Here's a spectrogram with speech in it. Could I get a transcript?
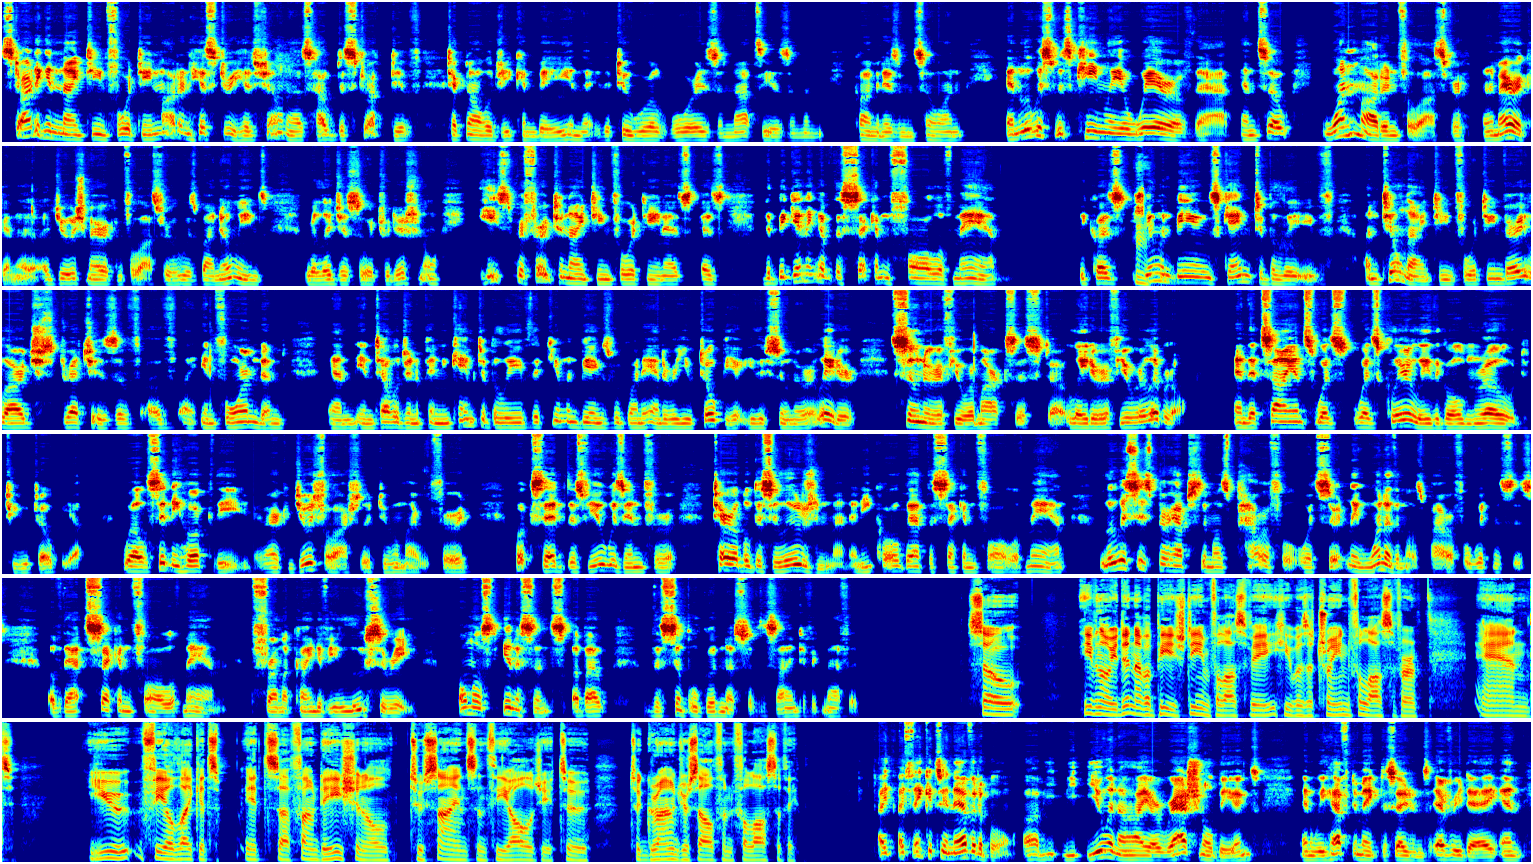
starting in 1914, modern history has shown us how destructive technology can be in the, the two world wars and Nazism and communism and so on And Lewis was keenly aware of that. And so one modern philosopher, an American, a, Jewish American philosopher who was by no means religious or traditional, he's referred to 1914 as, as the beginning of the second fall of man, because hmm. human beings came to believe until 1914 very large stretches of, of uh, informed and and intelligent opinion came to believe that human beings were going to enter a utopia either sooner or later. Sooner if you were Marxist, uh, later if you were liberal and that science was was clearly the golden road to utopia. Well, Sidney Hook, the American Jewish philosopher to whom I referred, Hook said this view was in for terrible disillusionment, and he called that the second fall of man. Lewis is perhaps the most powerful, or certainly one of the most powerful witnesses of that second fall of man from a kind of illusory, almost innocence about the simple goodness of the scientific method. So, even though he didn't have a PhD in philosophy, he was a trained philosopher, and you feel like it's it's uh, foundational to science and theology to to ground yourself in philosophy. I, I think it's inevitable. Um, y- you and I are rational beings, and we have to make decisions every day. And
